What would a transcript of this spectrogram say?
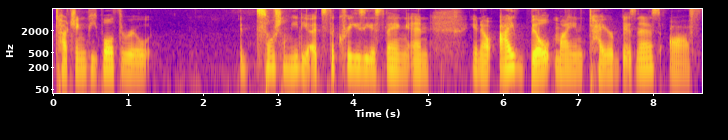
touching people through social media. It's the craziest thing and you know, I built my entire business off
